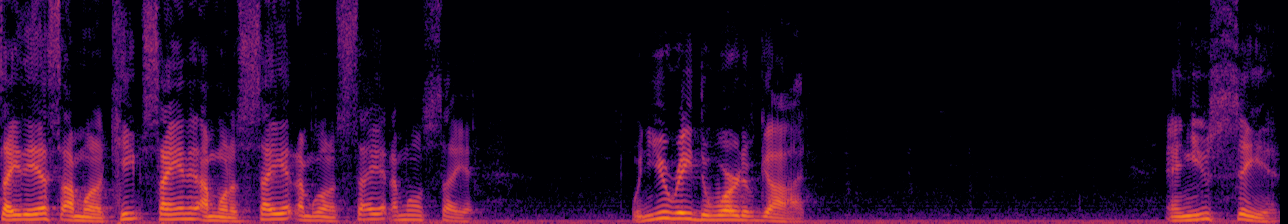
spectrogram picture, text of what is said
say this, I'm going to keep saying it, I'm going to say it, I'm going to say it, I'm going to say it. When you read the Word of God and you see it,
